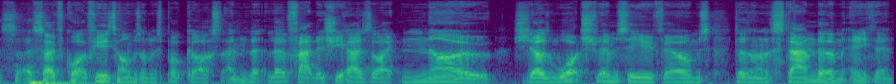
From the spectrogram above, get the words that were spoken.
Soph quite a few times on this podcast, and the, the fact that she has like no, she doesn't watch MCU films, doesn't understand them, anything.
